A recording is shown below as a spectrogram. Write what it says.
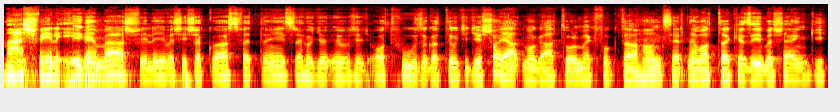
Másfél éves? Igen, másfél éves, és akkor azt vettem észre, hogy, hogy, hogy ott húzogatta, úgyhogy ő saját magától megfogta a hangszert, nem adta a kezébe senki.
